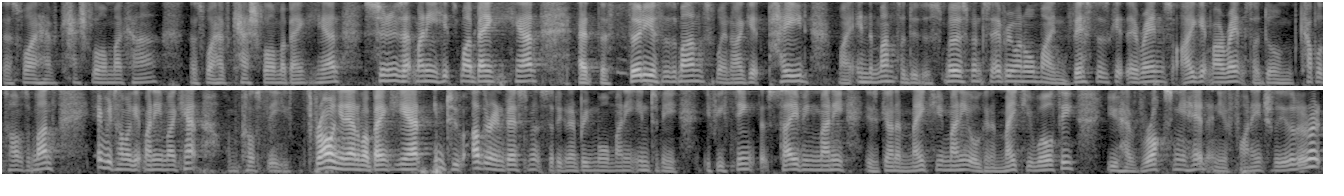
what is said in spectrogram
That's why I have cash flow on my car. That's why I have cash flow on my bank account. As soon as that money hits my bank account, at the 30th of the month, when I get paid, my end of month, I do disbursements to everyone. All my investors get their rents. I get my rents. I do them a couple of times a month. Every time I get money in my account, I'm constantly throwing it out of my bank account into other investments that are going to bring more money into me. If you think that saving money is going to make you money or going to make you wealthy, you have rocks in your head and you're financially illiterate,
